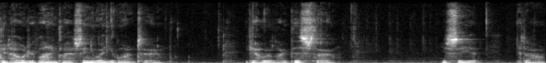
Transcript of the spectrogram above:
can hold your wine glass any way you want to. If you hold it like this, though, you see it. It um,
